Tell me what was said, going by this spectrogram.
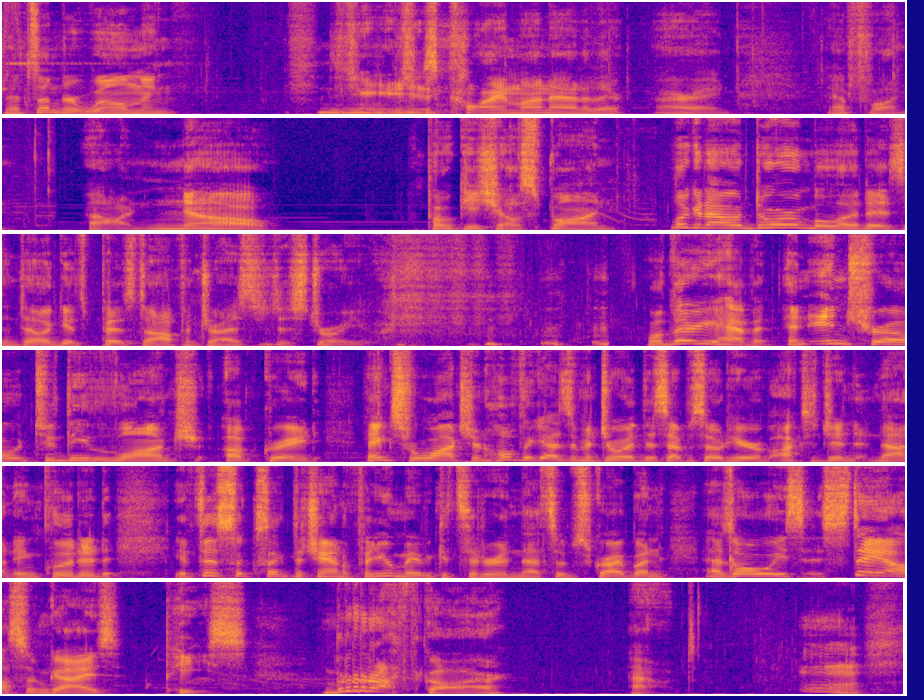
That's underwhelming. you just climb on out of there. All right, have fun. Oh no! A Pokeshell spawn. Look at how adorable it is until it gets pissed off and tries to destroy you. well, there you have it. An intro to the launch upgrade. Thanks for watching. Hopefully you guys have enjoyed this episode here of Oxygen Not Included. If this looks like the channel for you, maybe consider hitting that subscribe button. As always, stay awesome, guys. Peace. Brothgar out. Mm.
